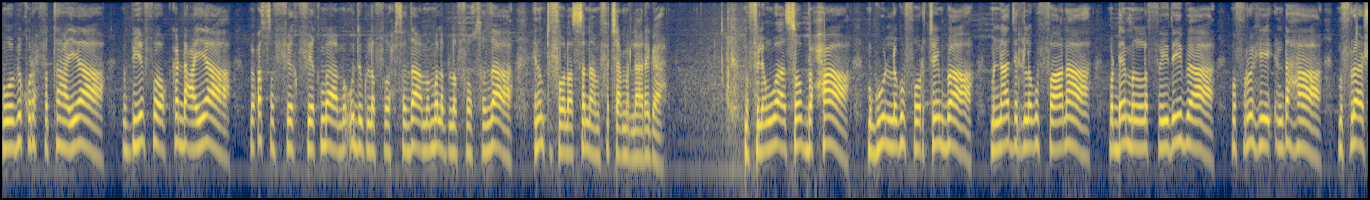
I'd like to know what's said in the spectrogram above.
ma webi qurux fatahayaa? Ma biyo fooq ka dhacayaa ma cosab fiiqfiiqmaa ma udug la fooxsadaa ma malab la fooqsadaa inantu foolaadsanaa ma fajac marlaaraga ma filan waa soo baxaa ma guul lagu foorjaynbaa ma naadir lagu faanaa ma dheeman la faydaybaa ma furihii indhaha ma furaash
